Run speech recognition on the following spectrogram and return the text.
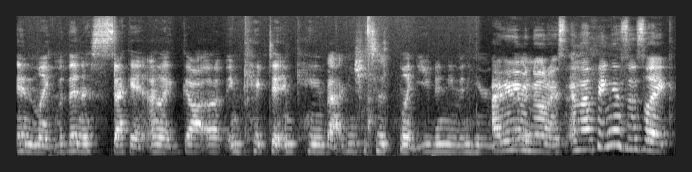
And like within a second, I like got up and kicked it and came back, and she said like you didn't even hear me. I didn't even notice. And the thing is, is like,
